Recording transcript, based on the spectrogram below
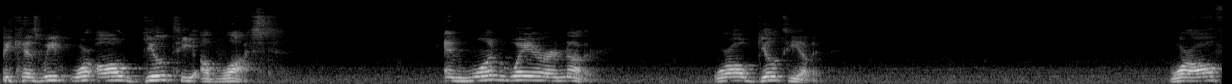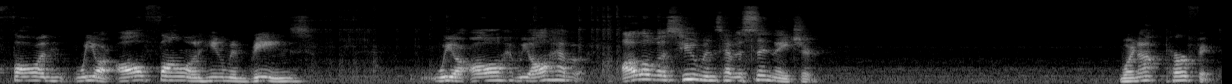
Because we we're all guilty of lust. And one way or another. We're all guilty of it. We're all fallen we are all fallen human beings. We are all we all have all of us humans have a sin nature. We're not perfect.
